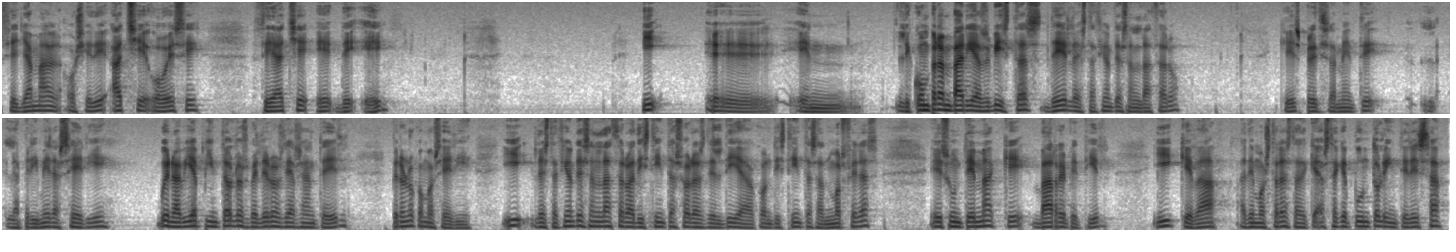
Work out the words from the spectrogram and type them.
se llama Ochede H-O-S-C-H-E-D-E, e, y eh, le compran varias vistas de la estación de San Lázaro, que es precisamente la primera serie. Bueno, había pintado los veleros de Argentel, pero no como serie. Y la estación de San Lázaro a distintas horas del día, con distintas atmósferas, es un tema que va a repetir y que va a demostrar hasta, hasta qué punto le interesa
